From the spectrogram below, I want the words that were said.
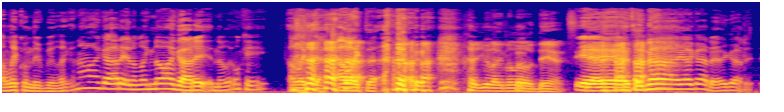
I like when they be like, "No, I got it," and I'm like, "No, I got it," and they're like, "Okay." I like that. I like that. you like the little dance. yeah, yeah. It's like, "No, I got it. I got it."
